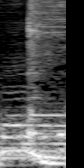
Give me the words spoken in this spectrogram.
da you.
